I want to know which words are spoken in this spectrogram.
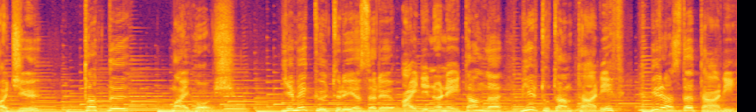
acı, tatlı, mayhoş. Yemek kültürü yazarı Aydın Öneytan'la bir tutam tarif, biraz da tarih.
